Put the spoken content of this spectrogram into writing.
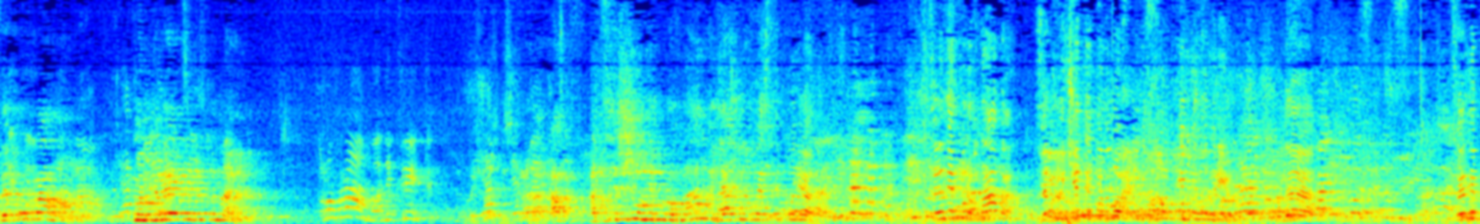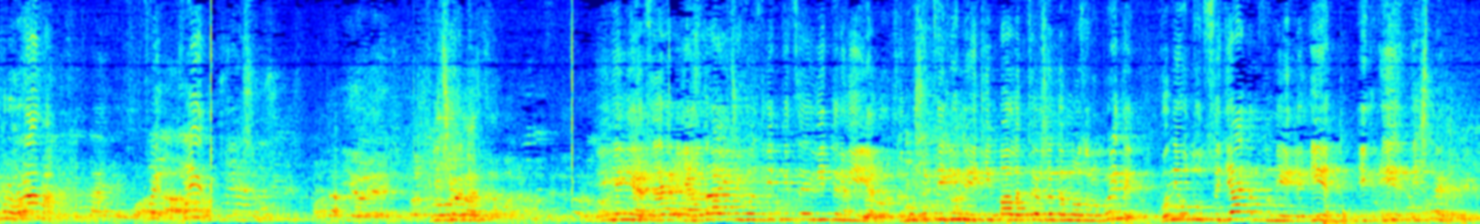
Це програма. Конкуренція виконання. Програма, а не критика. А, а це що не програма? Як навести порядок? Це не програма. Заключити 90% договорів. Да. Це не програма. Ви, ви. Нічого не. Ні, ні, ні, це я знаю, чого звідки це вітер віє. Тому що ті люди, які мали б це вже давно зробити, вони отут сидять, розумієте, і, і, і, і штиркають.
